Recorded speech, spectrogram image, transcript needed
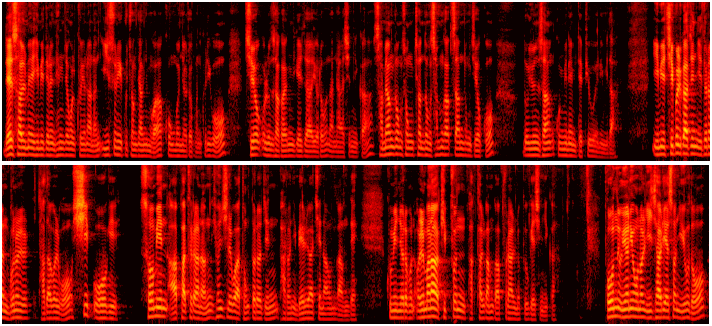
내 삶에 힘이 되는 행정을 구현하는 이순희 구청장님과 공무원 여러분, 그리고 지역 언론사 관계자 여러분 안녕하십니까? 삼양동, 송천동, 삼각산동 지역구 노윤상 국민의힘 대표 의원입니다. 이미 집을 가진 이들은 문을 닫아 걸고 15억이 서민 아파트라는 현실과 동떨어진 발언이 매일같이 나오는 가운데 국민 여러분 얼마나 깊은 박탈감과 불안을 느끼고 계십니까? 본 의원이 오늘 이 자리에 선 이유도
